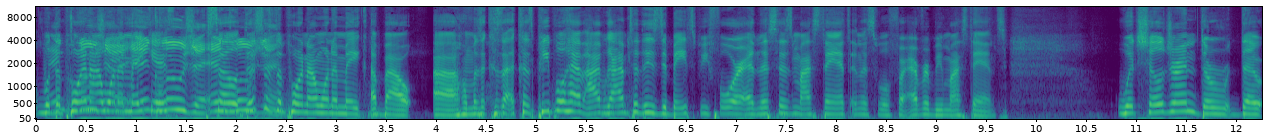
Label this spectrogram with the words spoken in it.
well, the point I want to Inclusion, make inclusion, is so this is inclusion. the point I want to make about uh homosexual because because people have I've gotten to these debates before, and this is my stance, and this will forever be my stance. With children, the the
